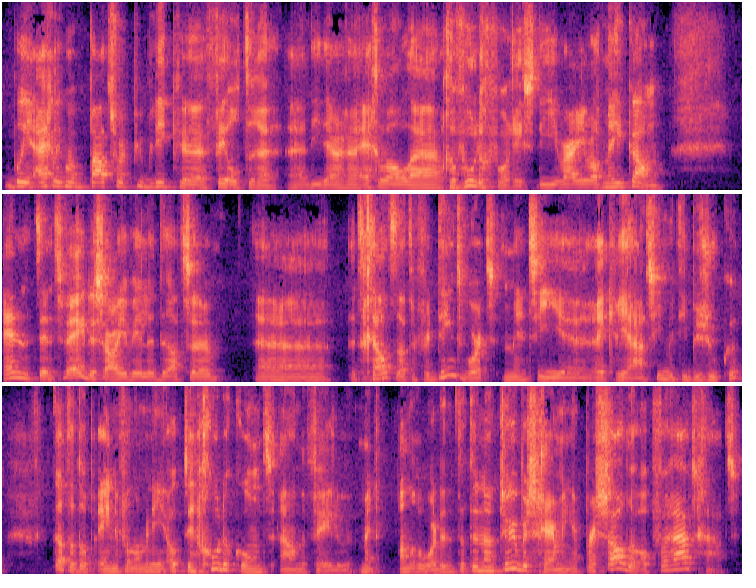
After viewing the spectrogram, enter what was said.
wil je eigenlijk een bepaald soort publiek filteren, die daar echt wel gevoelig voor is, die, waar je wat mee kan. En ten tweede zou je willen dat uh, het geld dat er verdiend wordt met die uh, recreatie, met die bezoeken, dat het op een of andere manier ook ten goede komt aan de Veluwe. Met andere woorden, dat de natuurbescherming er per saldo op vooruit gaat.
